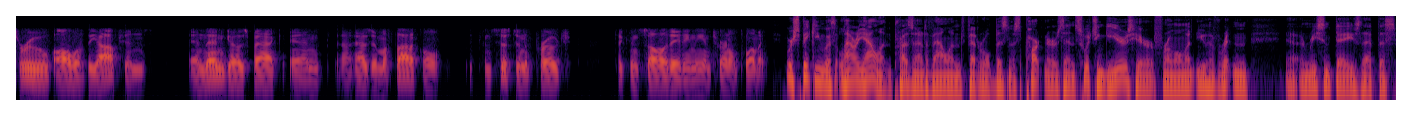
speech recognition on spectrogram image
through all of the options and then goes back and uh, has a methodical, consistent approach to consolidating the internal plumbing. We're speaking with Larry Allen, president of Allen Federal Business Partners. And switching gears here for a moment, you have written uh, in recent days that this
